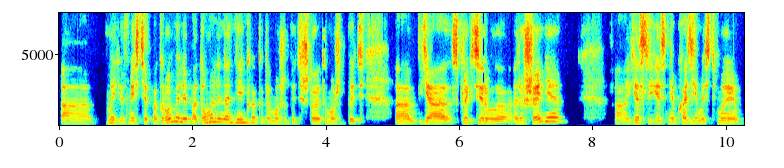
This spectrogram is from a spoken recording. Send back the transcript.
а, мы ее вместе погромили, подумали над ней, как это может быть, что это может быть. Я спроектировала решение. Если есть необходимость, мы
